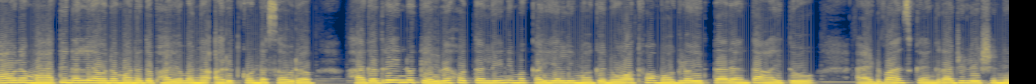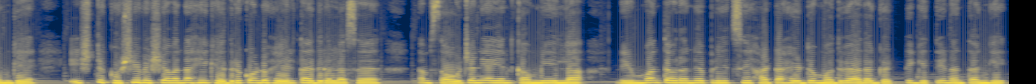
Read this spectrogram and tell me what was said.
ಅವನ ಮಾತಿನಲ್ಲೇ ಅವನ ಮನದ ಭಯವನ್ನ ಅರಿತುಕೊಂಡ ಸೌರಭ್, ಹಾಗಾದ್ರೆ ಇನ್ನು ಕೆಲವೇ ಹೊತ್ತಲ್ಲಿ ನಿಮ್ಮ ಕೈಯಲ್ಲಿ ಮಗನೋ ಅಥವಾ ಮಗಳೋ ಇರ್ತಾರೆ ಅಂತ ಆಯ್ತು. ಅಡ್ವಾನ್ಸ್ ಕಂಗ್ರ್ಯಾಚುಲೇಷನ್ ನಿಮಗೆ. ಇಷ್ಟು ಖುಷಿ ವಿಷಯವನ್ನ ಹೀಗೆ ಹೆದರ್ಕೊಂಡು ಹೇಳ್ತಾ ಇದ್ದೀರಲ್ಲ ಸರ್. ನಮ್ಮ ಸೌಜನ್ಯ ಏನು ಕಮ್ಮಿ ಇಲ್ಲ. ನಿಮ್ಮಂಥವ್ರನ್ನೇ ಪ್ರೀತಿಸಿ ಹಠ ಹಿಡಿದು ಮದುವೆ ಆದ ಗಟ್ಟಿ ಗಿತ್ತಿ ನನ್ನ ತಂಗಿ.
